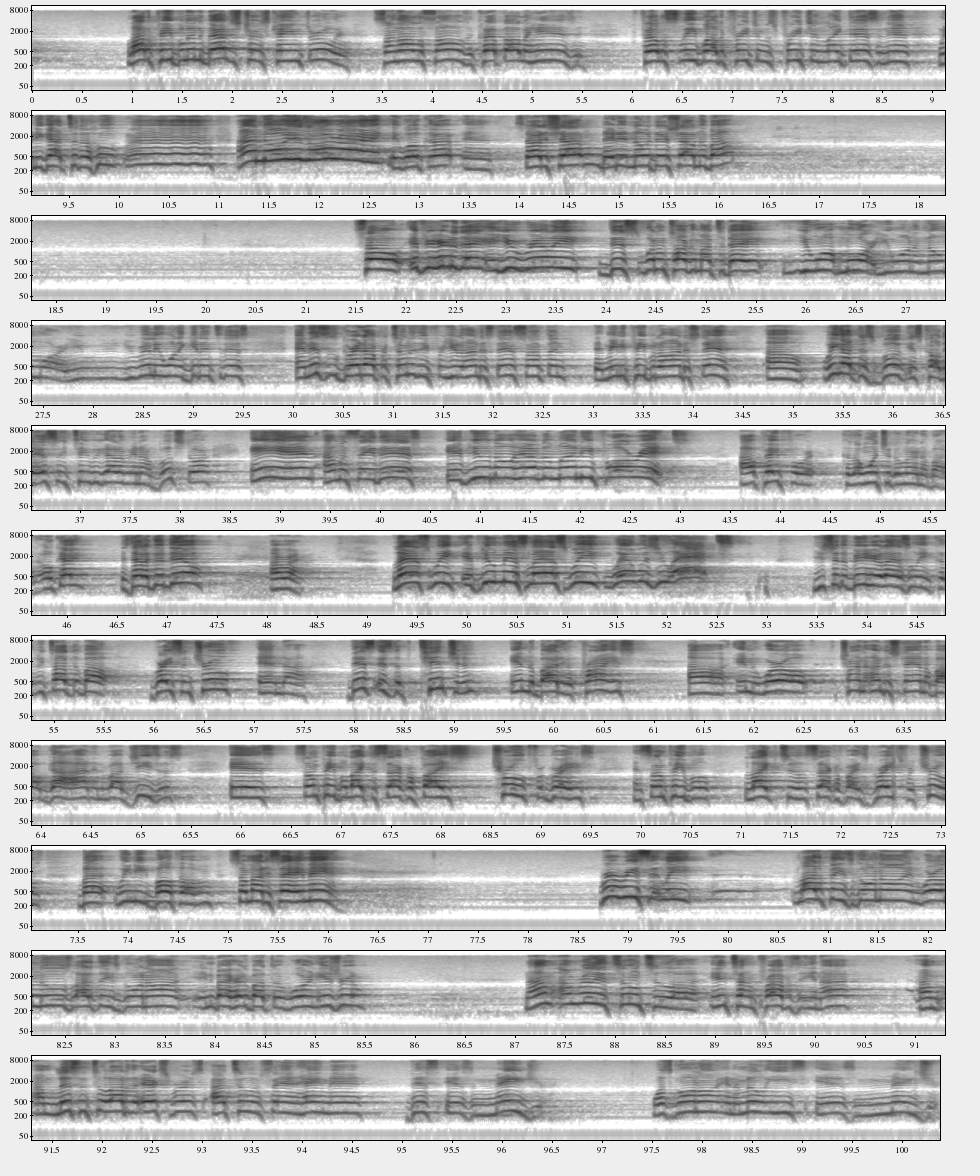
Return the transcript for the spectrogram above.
A lot of people in the Baptist church came through and sung all the songs and clapped all the hands and fell asleep while the preacher was preaching like this. And then when he got to the whoop, uh, I know he's all right. They woke up and started shouting. They didn't know what they were shouting about. So if you're here today and you really, this, what I'm talking about today, you want more, you want to know more, you, you really want to get into this. And this is a great opportunity for you to understand something that many people don't understand. Um, we got this book, it's called the SAT. We got them in our bookstore. And I'm going to say this if you don't have the money for it, I'll pay for it because I want you to learn about it, okay? Is that a good deal? All right. Last week, if you missed last week, where was you at? You should have been here last week because we talked about grace and truth. And uh, this is the tension in the body of Christ, uh, in the world, trying to understand about God and about Jesus. Is some people like to sacrifice truth for grace, and some people like to sacrifice grace for truth, but we need both of them. Somebody say amen. Real recently, a lot of things going on in world news, a lot of things going on. Anybody heard about the war in Israel? Now, I'm, I'm really attuned to uh, end time prophecy, and I, I'm, I'm listening to a lot of the experts. I too am saying, hey, man, this is major. What's going on in the Middle East is major.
